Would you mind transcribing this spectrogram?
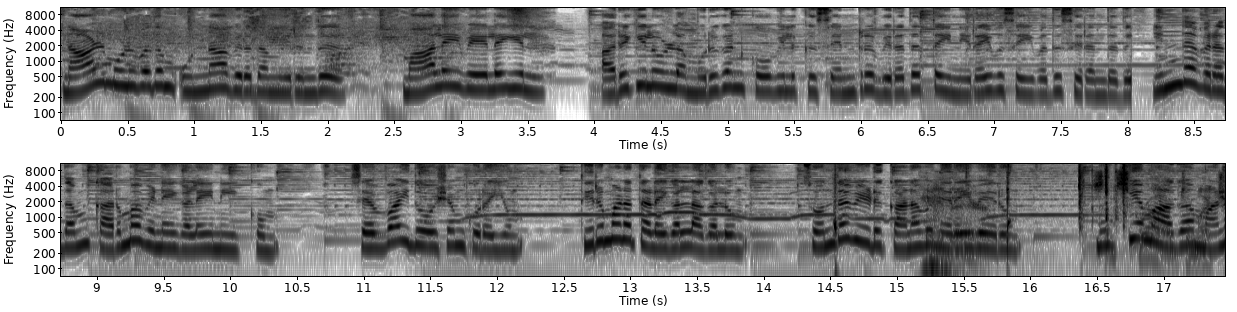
நாள் முழுவதும் உண்ணாவிரதம் இருந்து மாலை வேளையில் அருகிலுள்ள முருகன் கோவிலுக்கு சென்று விரதத்தை நிறைவு செய்வது சிறந்தது. இந்த விரதம் கர்ம வினைகளை நீக்கும். செவ்வாய் தோஷம் குறையும். திருமண தடைகள் அகலும். சொந்த வீடு கனவு நிறைவேறும். முக்கியமாக மன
